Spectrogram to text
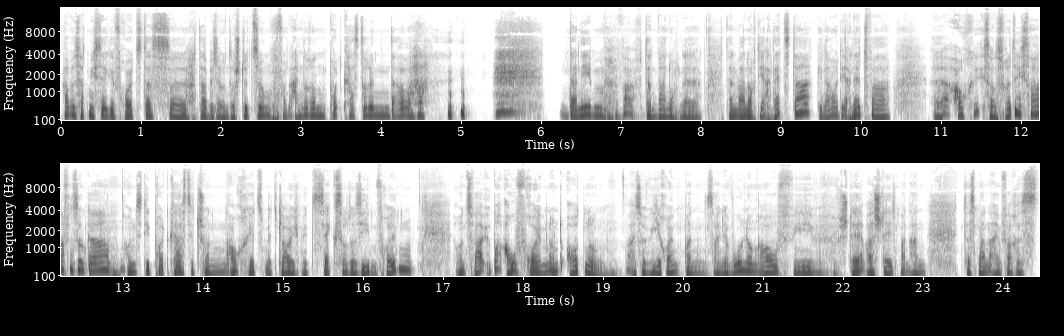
Aber es hat mich sehr gefreut, dass äh, da ein bisschen Unterstützung von anderen Podcasterinnen da war. daneben war, dann war noch eine, dann war noch die Annette da, genau, die Annette war äh, auch, ist aus Friedrichshafen sogar und die podcastet schon auch jetzt mit, glaube ich, mit sechs oder sieben Folgen und zwar über Aufräumen und Ordnung. Also wie räumt man seine Wohnung auf, wie stell, was stellt man an, dass man einfach es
